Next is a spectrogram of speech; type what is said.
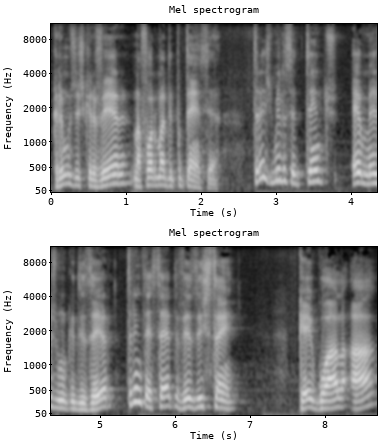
Queremos escrever na forma de potência. 3.700 é o mesmo que dizer 37 vezes 100, que é igual a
